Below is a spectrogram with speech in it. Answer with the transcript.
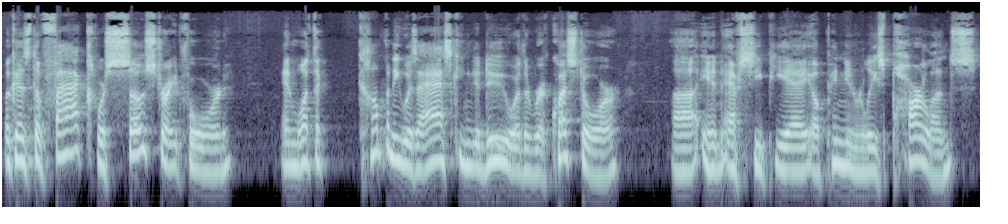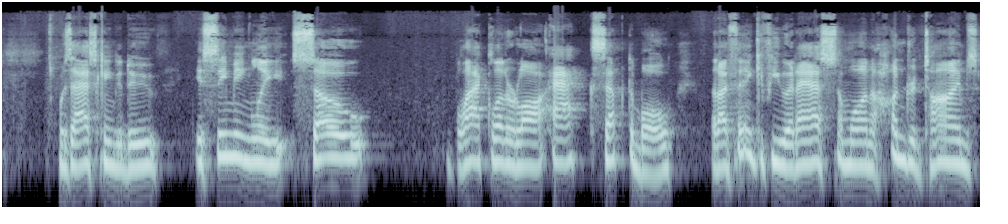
because the facts were so straightforward and what the company was asking to do or the requestor uh, in FCPA opinion release parlance was asking to do is seemingly so black letter law acceptable that I think if you had asked someone a hundred times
